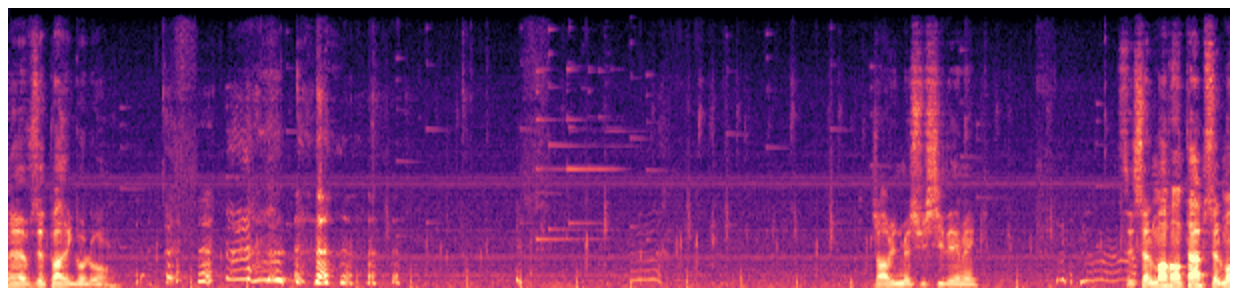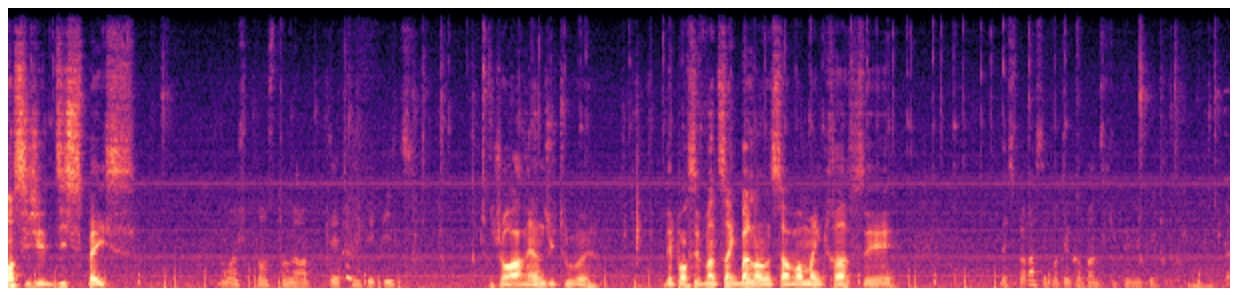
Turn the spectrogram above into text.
Euh, vous êtes pas rigolo. hein. J'ai envie de me suicider, mec. C'est seulement rentable seulement si j'ai 10 space. Moi, je pense qu'on aura peut-être une pépite. Genre rien du tout, ouais. Dépenser 25 balles dans le serveur Minecraft, c'est... Mais c'est pas grave, c'est pour tes copains de skill PVP. Ah.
